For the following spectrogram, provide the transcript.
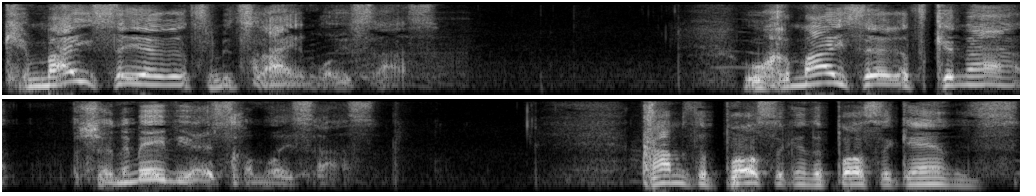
Mitzrayim Canaan. Shenemevi Eschem loisas. Comes the posuk and the posuk ends.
